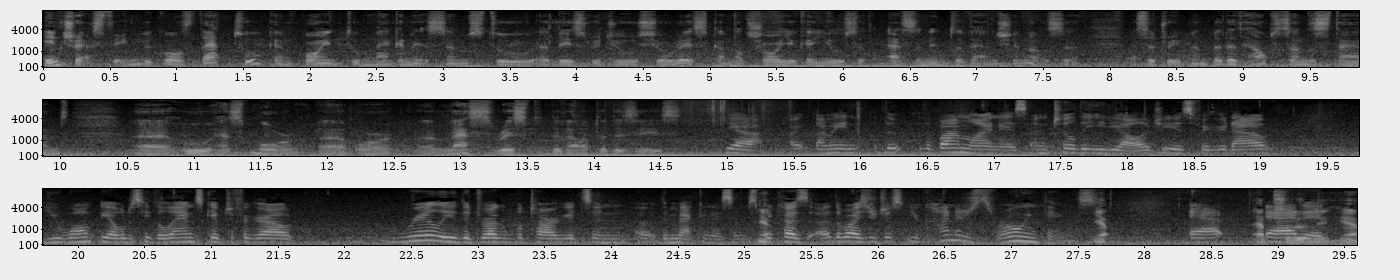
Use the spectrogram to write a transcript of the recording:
interesting because that too can point to mechanisms to at least reduce your risk. I'm not sure you can use it as an intervention or as a, as a treatment, but it helps us understand uh, who has more uh, or uh, less risk to develop the disease. Yeah, I, I mean, the, the bottom line is until the etiology is figured out, you won't be able to see the landscape to figure out really the druggable targets and uh, the mechanisms Yeah. because otherwise you're just you're kind of just throwing things Yep. At Absolutely, at it yeah.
